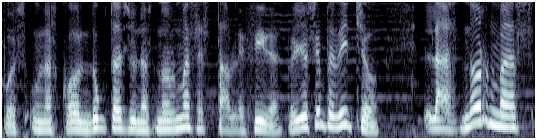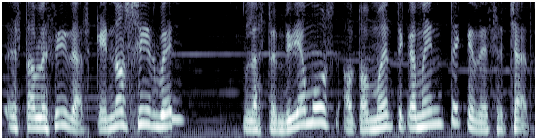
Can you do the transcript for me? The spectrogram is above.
pues unas conductas y unas normas establecidas. Pero yo siempre he dicho, las normas establecidas que no sirven, las tendríamos automáticamente que desechar.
